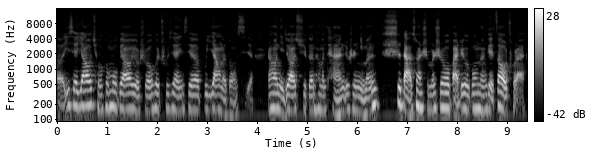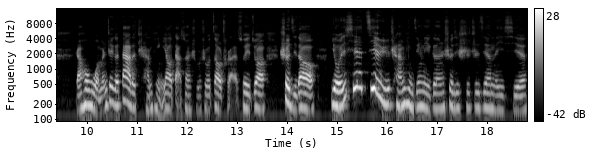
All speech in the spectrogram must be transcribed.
呃一些要求和目标有时候会出现一些不一样的东西，然后你就要去跟他们谈，就是你们是打算什么时候把这个功能给造出来，然后我们这个大的产品要打算什么时候造出来，所以就要涉及到。有一些介于产品经理跟设计师之间的一些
